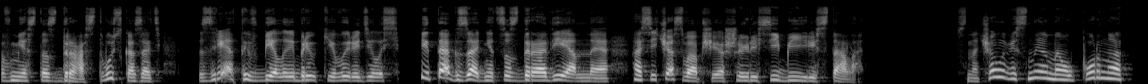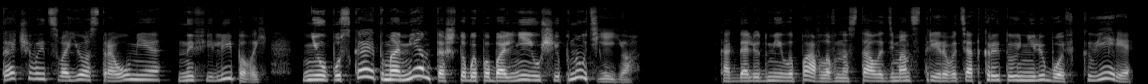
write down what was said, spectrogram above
вместо «здравствуй» сказать «Зря ты в белые брюки вырядилась. И так задница здоровенная, а сейчас вообще шире Сибири стала». С начала весны она упорно оттачивает свое остроумие на Филипповой, не упускает момента, чтобы побольнее ущипнуть ее. Когда Людмила Павловна стала демонстрировать открытую нелюбовь к Вере,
